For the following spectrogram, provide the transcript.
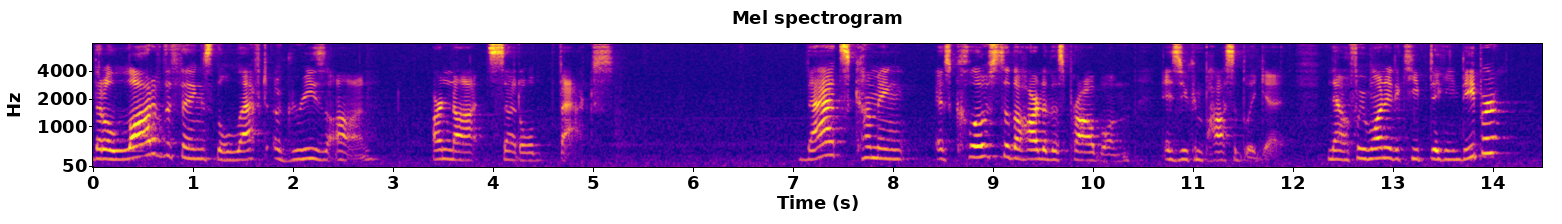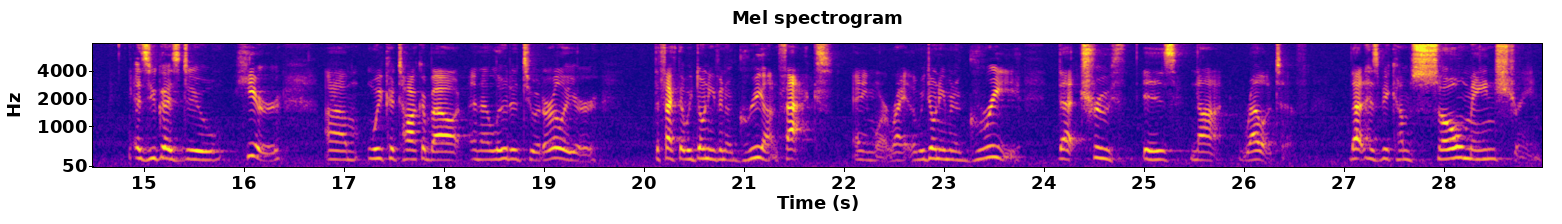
that a lot of the things the left agrees on are not settled facts. That's coming as close to the heart of this problem as you can possibly get. Now, if we wanted to keep digging deeper, as you guys do here, um, we could talk about, and I alluded to it earlier, the fact that we don't even agree on facts anymore, right? That we don't even agree that truth is not relative. That has become so mainstream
